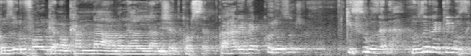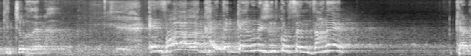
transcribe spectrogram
হুজুর ফল কেন খান না বলে আল্লাহ নিষেধ করছেন। কাহারে ব্যাক করে হুজুর? কিছু বুঝে না। হুজুরে কি বুঝে? কিচ্ছু বুঝে না। এই ফল আল্লাহ খাইতে কেন নিষেধ করছেন জানেন? কেন?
